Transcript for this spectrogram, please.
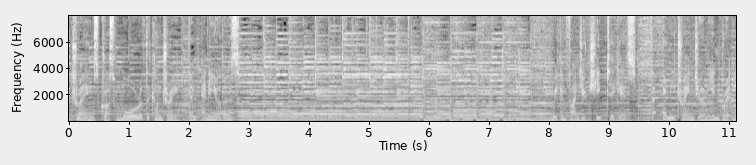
Our trains cross more of the country than any others. We can find you cheap tickets for any train journey in Britain.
